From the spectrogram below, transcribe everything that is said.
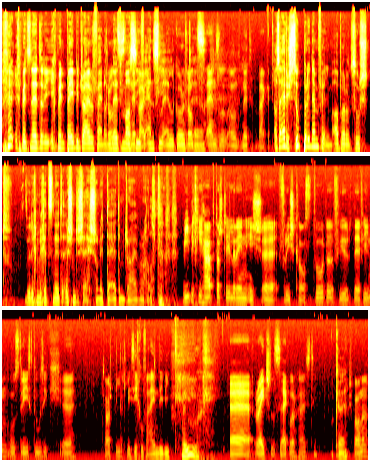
ich bin jetzt nicht, ich bin Baby Driver Fan und Trotz- nicht massiv nicht. Ansel Elgort. Trotz Ja. Ansel und nicht wegen. Also er ist super in dem Film, aber sonst würde ich mich jetzt nicht. Er ist, er ist schon nicht der Adam Driver halt. Weibliche Hauptdarstellerin ist äh, frisch gecastet worden für den Film aus 30'000 äh, Schauspielern. Lese ich auf IMDb. Uh, Äh, Rachel Zegler heisst sie. okay. Spannend.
